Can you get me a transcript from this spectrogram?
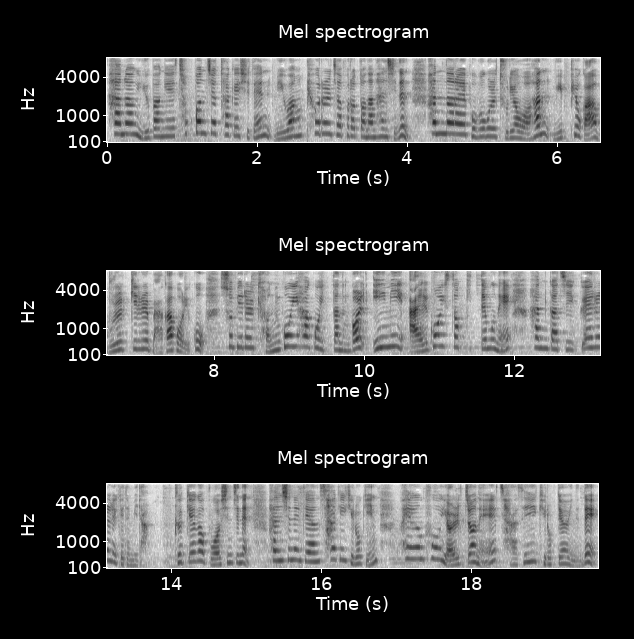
한왕 유방의 첫 번째 타겟이 된 위왕 표를 잡으러 떠난 한신은 한나라의 보복을 두려워한 위표가 물길을 막아버리고 수비를 견고히 하고 있다는 걸 이미 알고 있었기 때문에 한 가지 꾀를 내게 됩니다. 그 꾀가 무엇인지는 한신에 대한 사기 기록인 회음 후 열전에 자세히 기록되어 있는데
